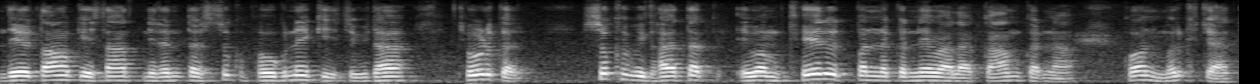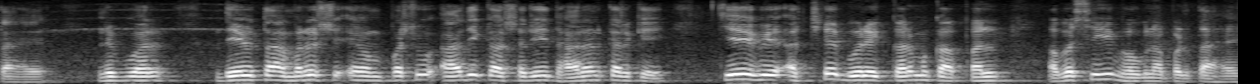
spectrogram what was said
देवताओं के साथ निरंतर सुख भोगने की सुविधा छोड़कर सुख विघातक एवं खेद उत्पन्न करने वाला काम करना कौन मूर्ख चाहता है? निपुवर देवता, मनुष्य एवं पशु आदि का शरीर धारण करके किए हुए अच्छे बुरे कर्म का फल अवश्य ही भोगना पड़ता है।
